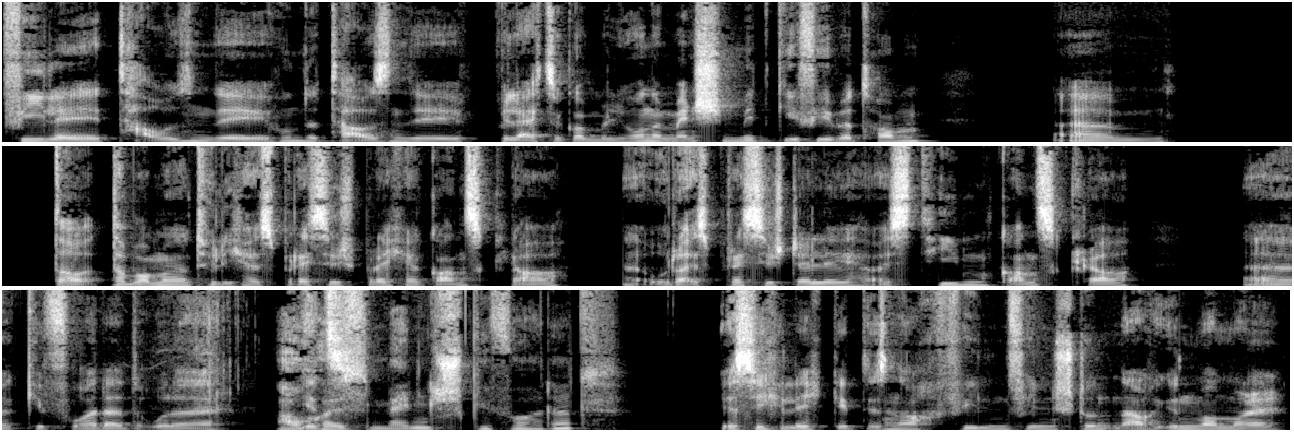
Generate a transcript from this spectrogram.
viele Tausende, Hunderttausende, vielleicht sogar Millionen Menschen mitgefiebert haben. Ähm, da, da war man natürlich als Pressesprecher ganz klar äh, oder als Pressestelle, als Team ganz klar äh, gefordert. Oder auch als Mensch gefordert? ja, sicherlich geht es nach vielen, vielen Stunden auch irgendwann mal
